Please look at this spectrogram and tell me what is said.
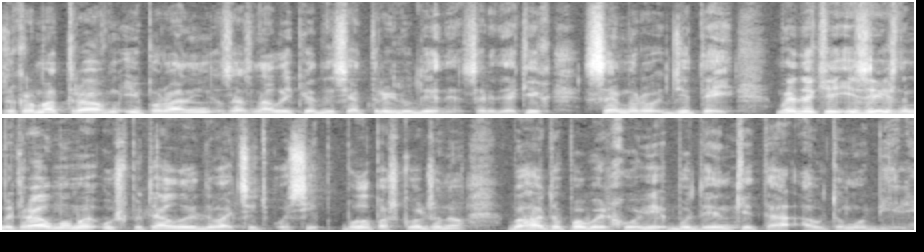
Зокрема, травм і поранень зазнали 53 людини, серед яких семеро дітей. Медики із різними травмами ушпиталили 20 осіб. Було пошкоджено багатоповерхові будинки та автомобілі.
